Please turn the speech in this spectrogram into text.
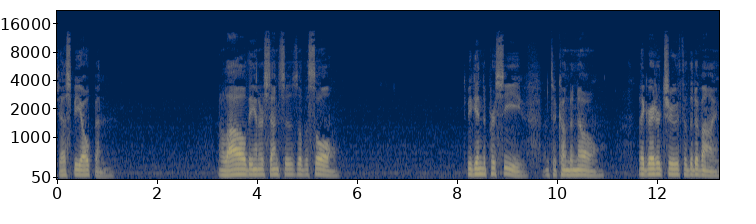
just be open and allow the inner senses of the soul to begin to perceive and to come to know that greater truth of the divine.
